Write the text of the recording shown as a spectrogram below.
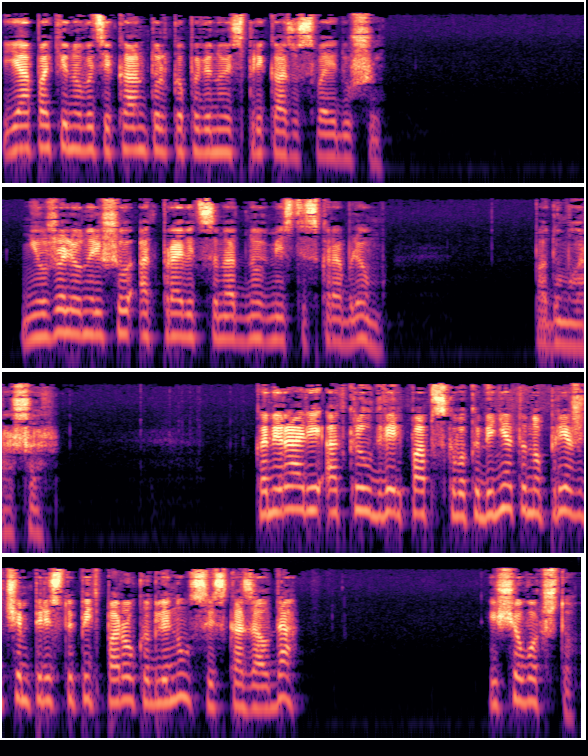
я покину Ватикан, только повинуясь приказу своей души. Неужели он решил отправиться на дно вместе с кораблем? — подумал Рошер. Камерарий открыл дверь папского кабинета, но прежде чем переступить порог, оглянулся и сказал «да». «Еще вот что».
